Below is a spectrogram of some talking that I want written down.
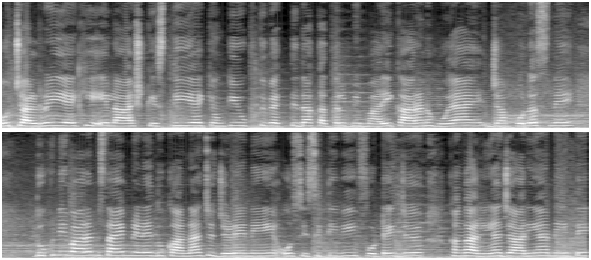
ਉਹ ਚੱਲ ਰਹੀ ਹੈ ਕਿ ਇਹ ਲਾਸ਼ ਕਿਸ ਦੀ ਹੈ, ਕਿਉਂਕਿ ਉਕਤ ਵਿਅਕਤੀ ਦਾ ਕਤਲ ਬਿਮਾਰੀ ਕਾਰਨ ਹੋਇਆ ਹੈ, ਜਾਂ ਪੁਲਿਸ ਨੇ ਦੁੱਖ ਨਿਵਾਰਨ ਸਾਹਿਬ ਨੇੜੇ ਦੁਕਾਨਾਂ 'ਚ ਜਿਹੜੇ ਨੇ ਉਹ ਸੀਸੀਟੀਵੀ ਫੁਟੇਜ ਖੰਗਾਲੀਆਂ ਜਾ ਰਹੀਆਂ ਨੇ ਤੇ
